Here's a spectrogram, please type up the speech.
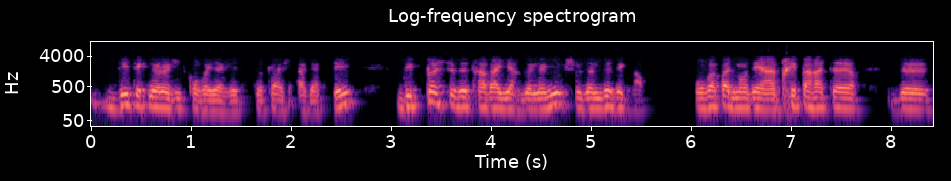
des technologies de convoyage et de stockage adaptées, des postes de travail ergonomiques. Je vous donne deux exemples. On ne va pas demander à un préparateur de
